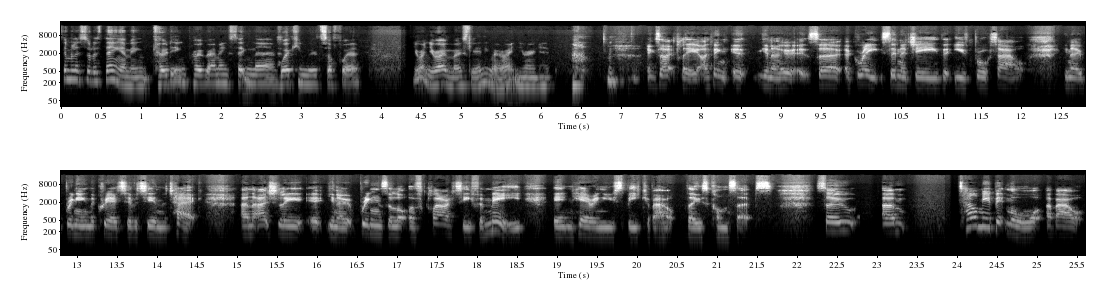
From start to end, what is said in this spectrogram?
Similar sort of thing. I mean, coding, programming, sitting there, working with software. You're on your own mostly anyway, right? In your own head. exactly. I think it you know it's a, a, great synergy that you've brought out you know bringing the creativity and the tech. And actually it you know it brings a lot of clarity for me in hearing you speak about those concepts. So um, tell me a bit more about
